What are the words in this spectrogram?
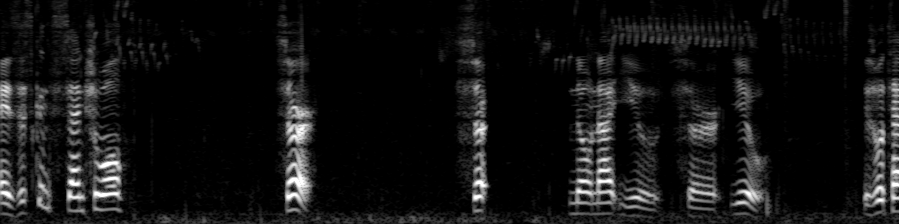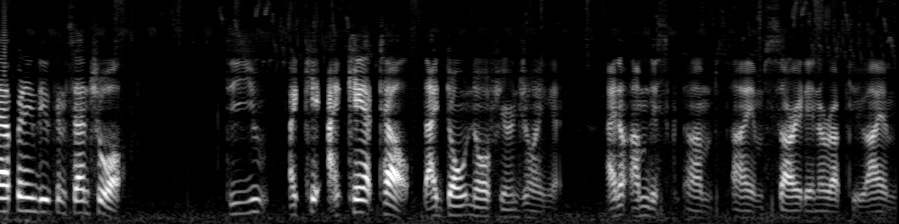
Hey, is this consensual? Sir. Sir. no, not you, sir. You. Is what's happening to you consensual? Do you? I can't. I can't tell. I don't know if you're enjoying it. I don't. I'm just. Um. I am sorry to interrupt you. I am.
